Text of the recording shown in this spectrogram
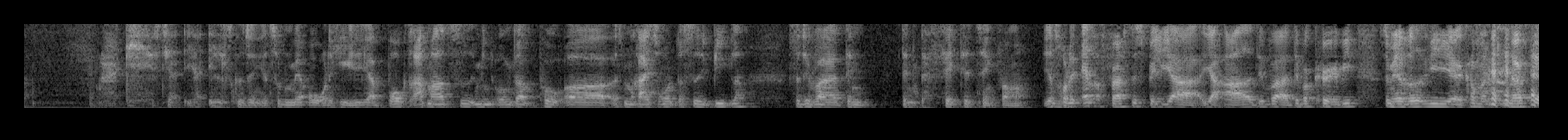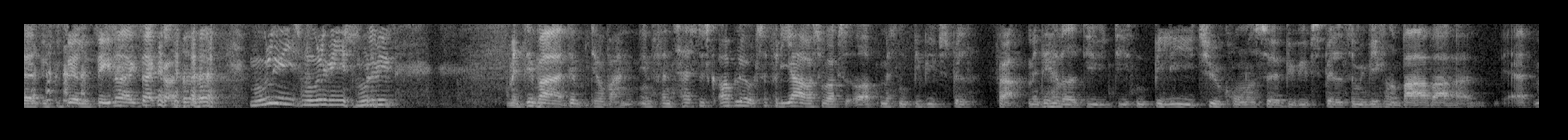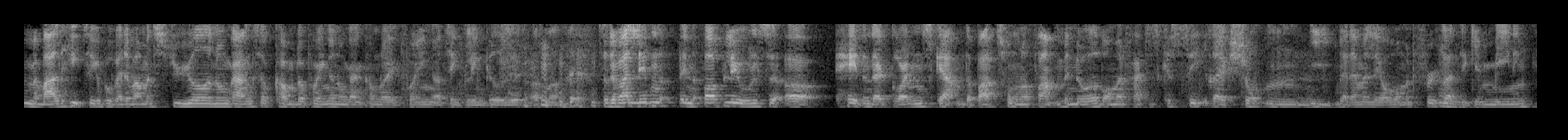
kæft, jeg, jeg elskede den. Jeg tog den med over det hele. Jeg brugte ret meget tid i min ungdom på at, at sådan rejse rundt og sidde i biler. Så det var den, den perfekte ting for mig. Jeg tror, det allerførste spil, jeg, jeg ejede, det var, det var Kirby, som jeg ved, vi øh, kommer nok til at diskutere lidt senere, ikke sandt? Muligvis, muligvis. Muligvis. Men det var, det, det var bare en, en fantastisk oplevelse, fordi jeg har også vokset op med sådan et spil før, men det har været de, de sådan billige 20 kroners uh, spil som i virkeligheden bare var... Man var aldrig helt sikker på, hvad det var, man styrede, og nogle gange så kom der point, og nogle gange kom der ikke point, og ting blinkede lidt og sådan noget. Så det var lidt en, en oplevelse at have den der grønne skærm, der bare toner frem med noget, hvor man faktisk kan se reaktionen mm. i, hvad det er, man laver, hvor man føler, mm. at det giver mening.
